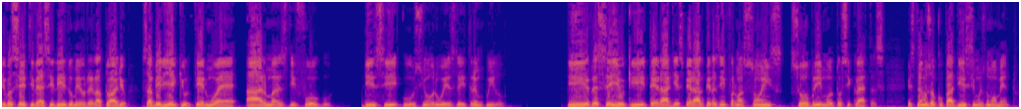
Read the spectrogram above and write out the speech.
Se você tivesse lido meu relatório, saberia que o termo é armas de fogo disse o Sr. Wesley tranquilo. E receio que terá de esperar pelas informações sobre motocicletas. Estamos ocupadíssimos no momento.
